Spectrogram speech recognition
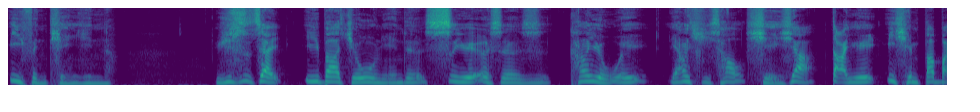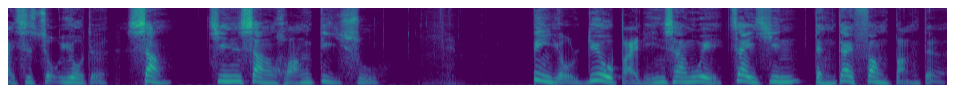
义愤填膺呐。于是，在一八九五年的四月二十二日，康有为。梁启超写下大约一千八百字左右的《上金上皇帝书》，并有六百零三位在京等待放榜的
